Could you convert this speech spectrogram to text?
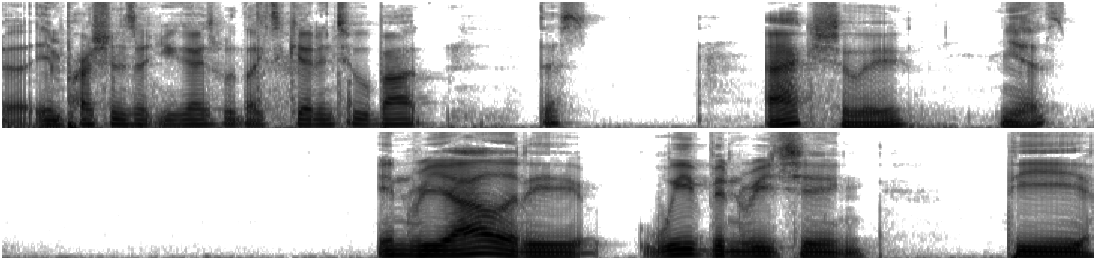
uh, impressions that you guys would like to get into about this? Actually, Yes. in reality, we've been reaching the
